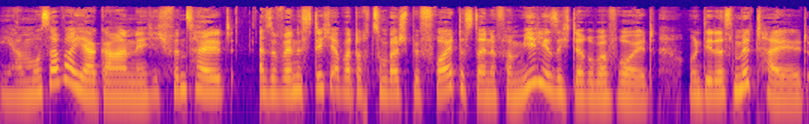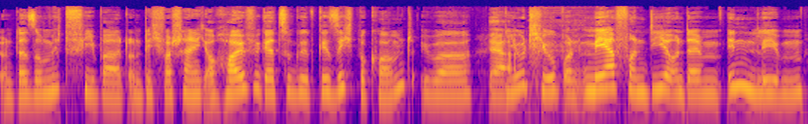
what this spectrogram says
Ja, muss aber ja gar nicht. Ich finde es halt, also wenn es dich aber doch zum Beispiel freut, dass deine Familie sich darüber freut und dir das mitteilt und da so mitfiebert und dich wahrscheinlich auch häufiger zu Gesicht bekommt über ja. YouTube und mehr von dir und deinem Innenleben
